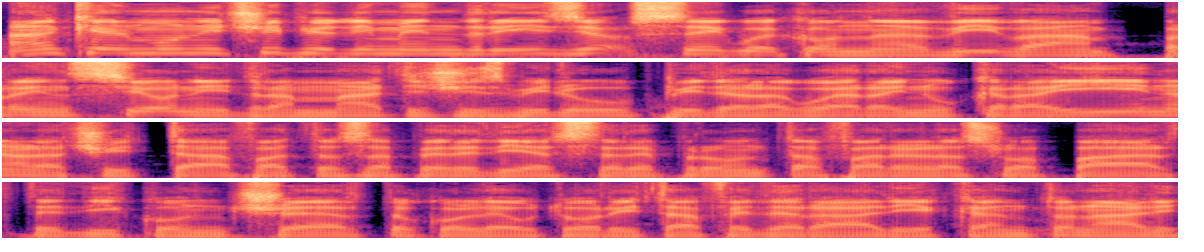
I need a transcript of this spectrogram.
Anche il municipio di Mendrisio segue con viva apprensione i drammatici sviluppi della guerra in Ucraina. La città ha fatto sapere di essere pronta a fare la sua parte di concerto con le autorità federali e cantonali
